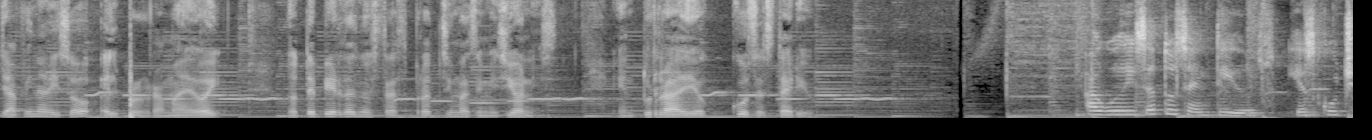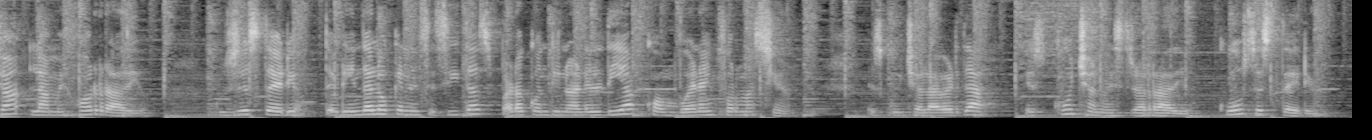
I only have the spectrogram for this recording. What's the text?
ya finalizó el programa de hoy. No te pierdas nuestras próximas emisiones en tu radio Cus Estéreo. Agudiza tus sentidos y escucha la mejor radio. Cus Estéreo te brinda lo que necesitas para continuar el día con buena información. Escucha la verdad, escucha nuestra radio, Cus Estéreo.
